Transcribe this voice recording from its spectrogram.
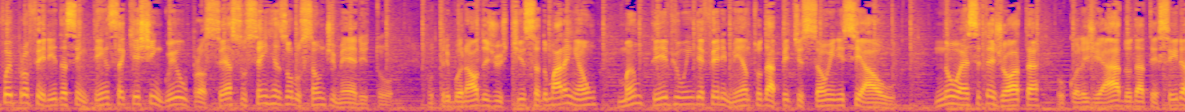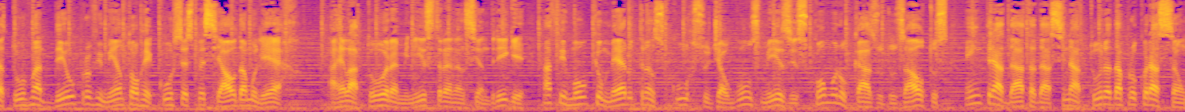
foi proferida a sentença que extinguiu o processo sem resolução de mérito o Tribunal de Justiça do Maranhão manteve o indeferimento da petição inicial. No STJ, o colegiado da terceira turma deu provimento ao recurso especial da mulher. A relatora, a ministra Nancy Andrighi, afirmou que o mero transcurso de alguns meses, como no caso dos autos, entre a data da assinatura da procuração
